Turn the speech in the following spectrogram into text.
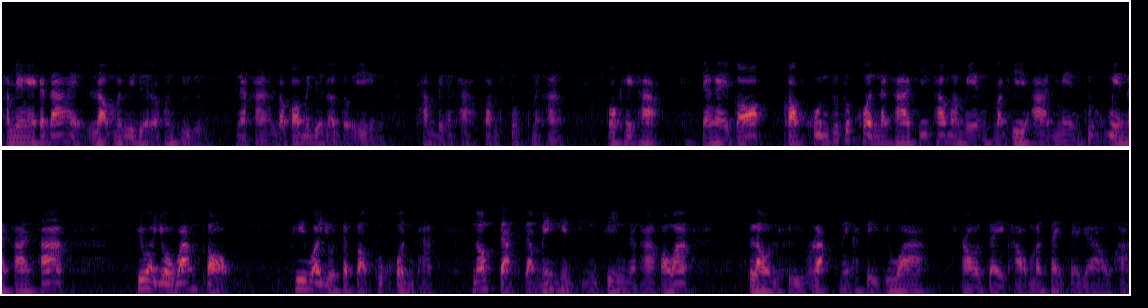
ทำยังไงก็ได้ เราไม่ไปเดือดร้อนคนอื่นนะคะ แล้วก็ไม่เดือดร้อนตัวเองทำไปนะคะความสุขนะคะ โอเคค่ะยังไงก็ขอบคุณทุกๆ คนนะคะ ที่เข้ามาเมนบางทีอ่านเมนทุกๆเมนนะคะ ถ้าพี่วายโยว่างตอบ พี่วายโยจะตอบทุกคนค่ะ นอกจากจะไม่เห็นจริง ๆนะคะ เพราะว่าเราถือหลักในคติที่ว่า เอาใจเขามาใส่ใจยาวค่ะ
